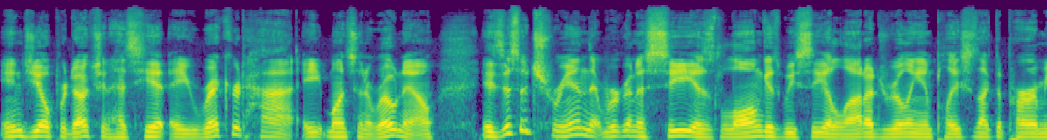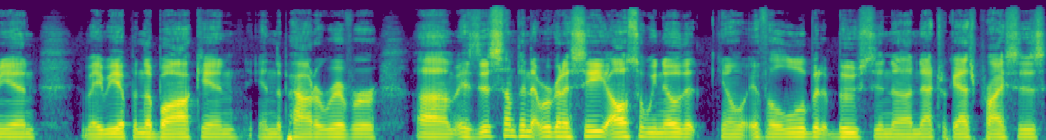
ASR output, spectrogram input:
NGL production has hit a record high eight months in a row now. Is this a trend that we're going to see as long as we see a lot of drilling in places like the Permian, maybe up in the Bakken, in the Powder River? Um, is this something that we're going to see? Also, we know that you know if a little bit of boost in uh, natural gas prices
